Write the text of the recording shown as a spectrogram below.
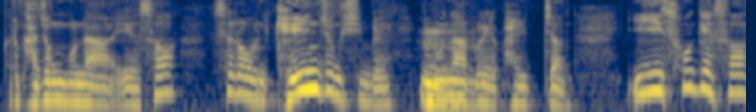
그런 가정 문화에서 새로운 개인 중심의 음. 문화로의 발전 이 속에서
